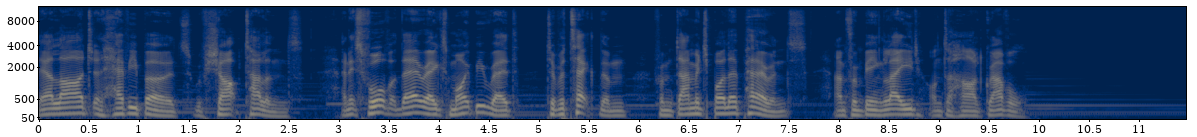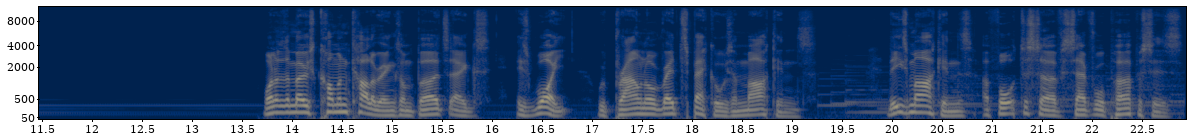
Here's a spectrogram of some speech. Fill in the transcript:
They are large and heavy birds with sharp talons, and it's thought that their eggs might be red to protect them from damage by their parents and from being laid onto hard gravel. One of the most common colourings on birds' eggs is white with brown or red speckles and markings. These markings are thought to serve several purposes.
